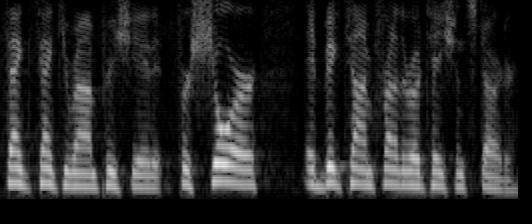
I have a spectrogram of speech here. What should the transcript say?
Thank, thank you, Ron. Appreciate it. For sure, a big time front of the rotation starter.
